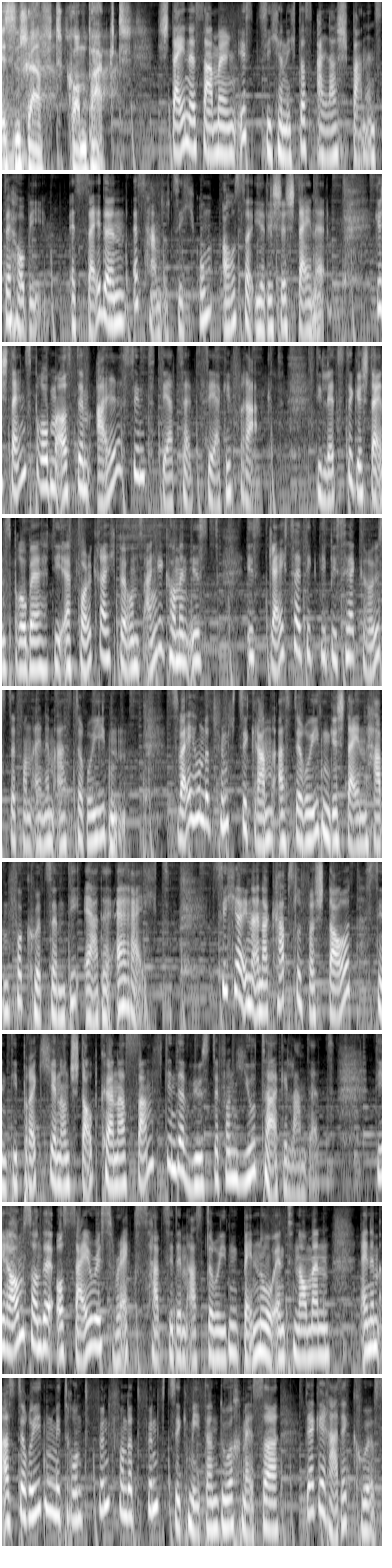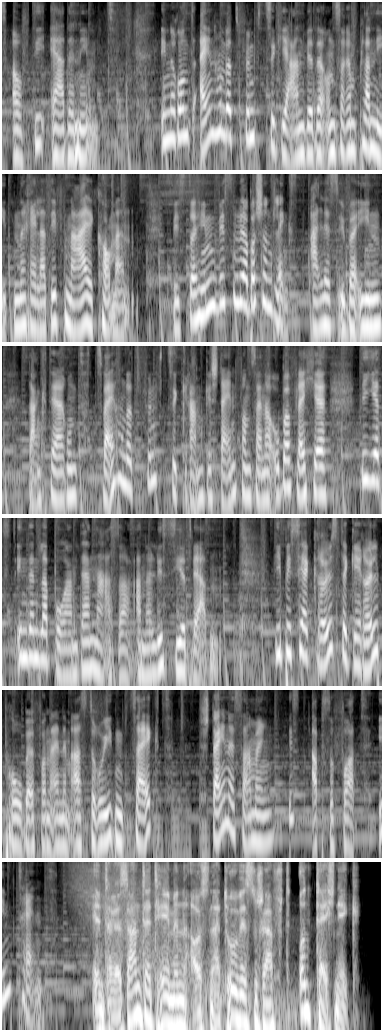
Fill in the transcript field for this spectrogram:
Wissenschaft kompakt. Steine sammeln ist sicher nicht das allerspannendste Hobby. Es sei denn, es handelt sich um außerirdische Steine. Gesteinsproben aus dem All sind derzeit sehr gefragt. Die letzte Gesteinsprobe, die erfolgreich bei uns angekommen ist, ist gleichzeitig die bisher größte von einem Asteroiden. 250 Gramm Asteroidengestein haben vor kurzem die Erde erreicht. Sicher in einer Kapsel verstaut, sind die Bröckchen und Staubkörner sanft in der Wüste von Utah gelandet. Die Raumsonde Osiris Rex hat sie dem Asteroiden Bennu entnommen, einem Asteroiden mit rund 550 Metern Durchmesser, der gerade Kurs auf die Erde nimmt. In rund 150 Jahren wird er unserem Planeten relativ nahe kommen. Bis dahin wissen wir aber schon längst alles über ihn, dank der rund 250 Gramm Gestein von seiner Oberfläche, die jetzt in den Laboren der NASA analysiert werden. Die bisher größte Geröllprobe von einem Asteroiden zeigt, Steine sammeln ist ab sofort im Trend. Interessante Themen aus Naturwissenschaft und Technik.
